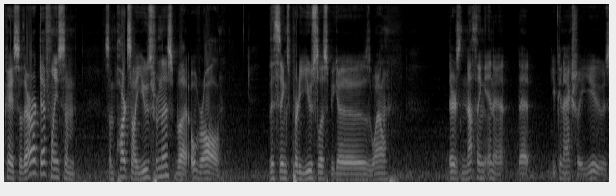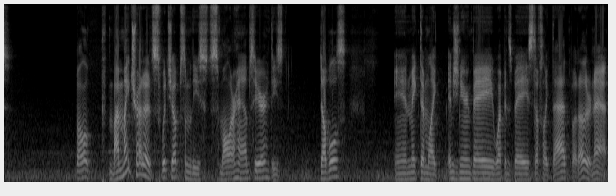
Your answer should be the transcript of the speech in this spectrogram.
Okay, so there are definitely some some parts I'll use from this, but overall, this thing's pretty useless because, well, there's nothing in it that you can actually use. I'll, I might try to switch up some of these smaller habs here, these doubles, and make them like engineering bay, weapons bay, stuff like that. But other than that,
